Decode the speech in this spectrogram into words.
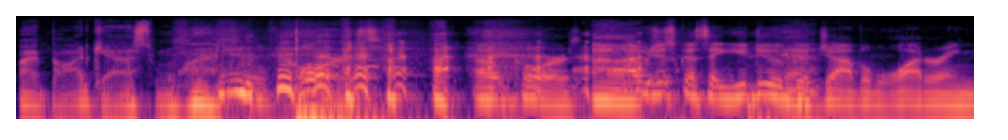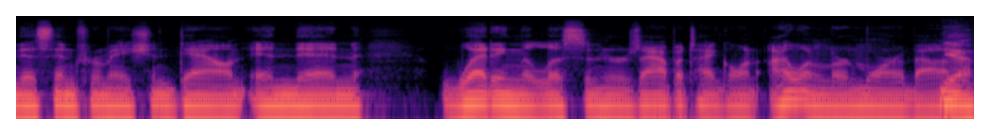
my podcast one. of course, of course. Uh, I was just going to say you do a yeah. good job of watering this information down and then whetting the listener's appetite. Going, I want to learn more about. It. Yeah.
